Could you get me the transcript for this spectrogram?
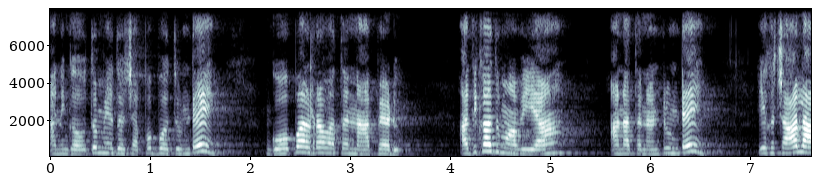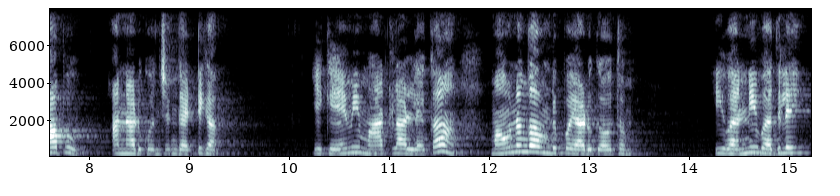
అని గౌతమ్ ఏదో చెప్పబోతుంటే గోపాలరావు అతన్ని ఆపాడు. అది కాదు మావయ్య అని అతను అంటుంటే ఇక చాలా ఆపు అన్నాడు కొంచెం గట్టిగా. ఇకేమీ మాట్లాడలేక మౌనంగా ఉండిపోయాడు గౌతమ్. ఇవన్నీ వదిలే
